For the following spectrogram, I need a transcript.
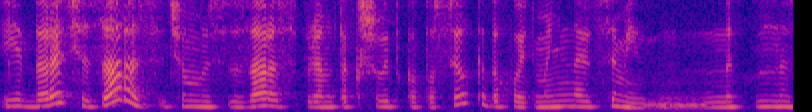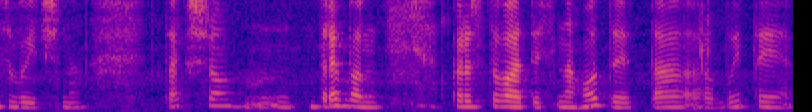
І, до речі, зараз чомусь зараз прям так швидко посилки доходять, мені навіть самі не- незвично. Так що треба користуватись нагодою та робити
